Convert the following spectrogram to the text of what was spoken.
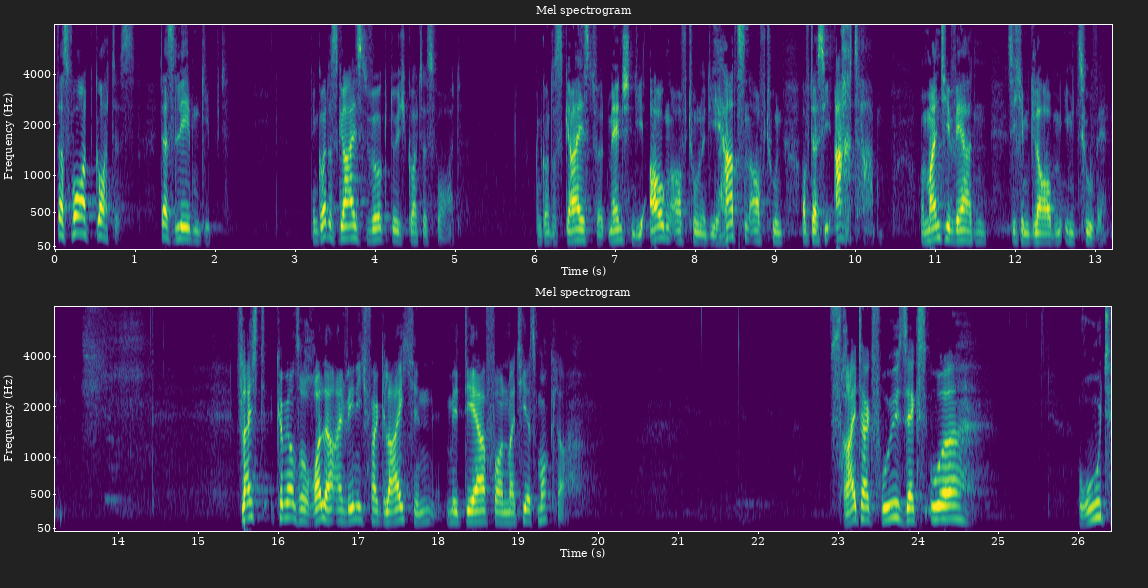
Das Wort Gottes, das Leben gibt. Denn Gottes Geist wirkt durch Gottes Wort. Und Gottes Geist wird Menschen die Augen auftun und die Herzen auftun, auf das sie Acht haben. Und manche werden sich im Glauben ihm zuwenden. Vielleicht können wir unsere Rolle ein wenig vergleichen mit der von Matthias Mockler. Freitag früh, 6 Uhr, Ruth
